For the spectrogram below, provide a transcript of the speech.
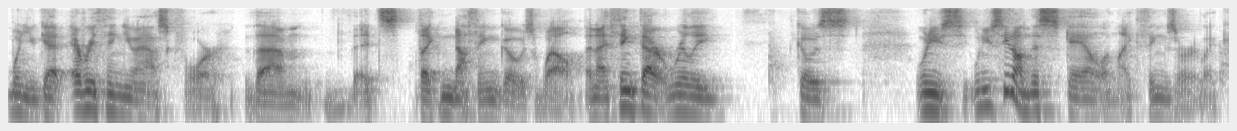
when you get everything you ask for them it's like nothing goes well and i think that really goes when you see when you see it on this scale and like things are like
